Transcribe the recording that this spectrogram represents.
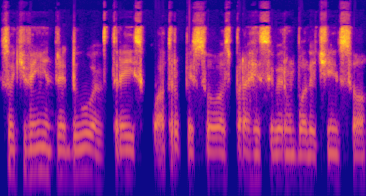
só que vem entre duas, três, quatro pessoas para receber um boletim só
